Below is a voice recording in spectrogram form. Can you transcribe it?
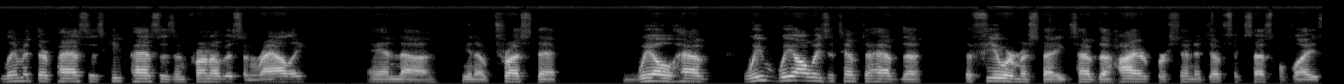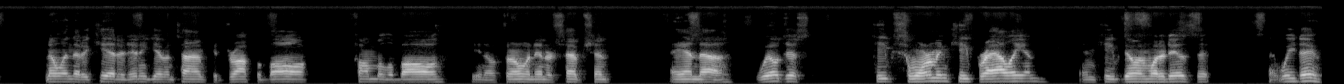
limit their passes, keep passes in front of us, and rally, and uh, you know trust that we'll have. We we always attempt to have the the fewer mistakes, have the higher percentage of successful plays, knowing that a kid at any given time could drop a ball, fumble a ball, you know, throw an interception, and uh, we'll just keep swarming, keep rallying, and keep doing what it is that that we do.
